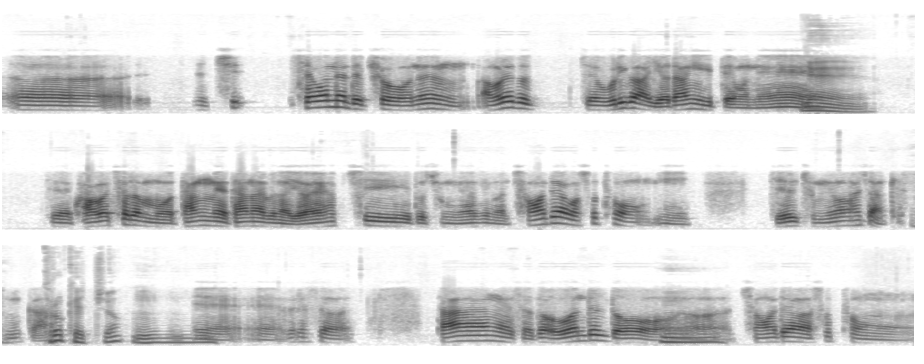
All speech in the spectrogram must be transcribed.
어 세원내 대표는 아무래도 우리가 여당이기 때문에 예. 과거처럼 뭐 당내 단합이나 여야 협치도 중요하지만 청와대하고 소통이 제일 중요하지 않겠습니까? 그렇겠죠. 음. 예, 예. 그래서 당에서도 의원들도 음. 어, 청와대와 소통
